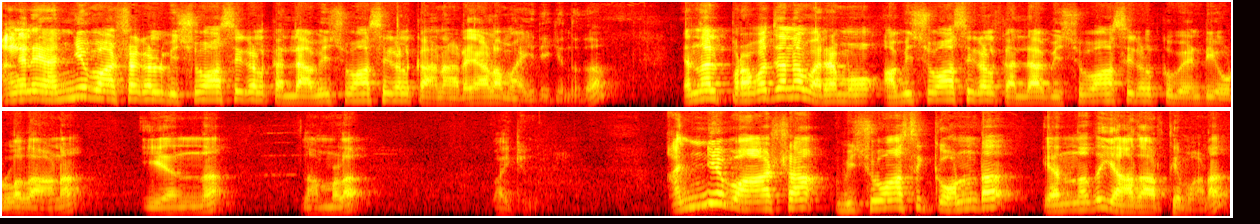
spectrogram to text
അങ്ങനെ അന്യഭാഷകൾ വിശ്വാസികൾക്കല്ല അവിശ്വാസികൾക്കാണ് അടയാളമായിരിക്കുന്നത്. എന്നാൽ പ്രവചനവരമോ അവിശ്വാസികൾക്കല്ല വിശ്വാസികൾക്ക് വേണ്ടിയുള്ളതാണ് എന്ന് നമ്മൾ വായിക്കുന്നു. അന്യഭാഷ വിശ്വാസിക്കുണ്ട് എന്നത് യാഥാർത്ഥ്യമാണ്.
